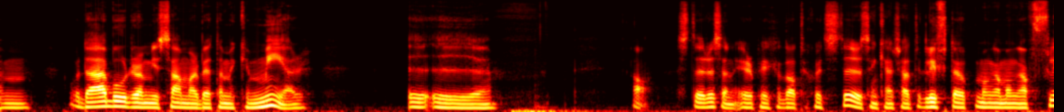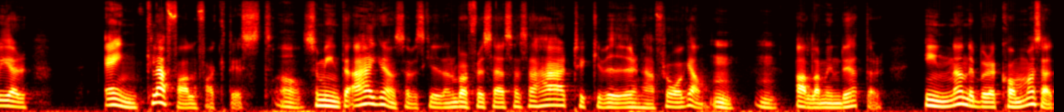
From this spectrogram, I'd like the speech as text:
Um, och där borde de ju samarbeta mycket mer i, i ja, styrelsen, Europeiska dataskyddsstyrelsen kanske, att lyfta upp många, många fler enkla fall faktiskt. Ja. Som inte är gränsöverskridande. Bara för att säga så här, så här tycker vi i den här frågan. Mm. Mm. Alla myndigheter. Innan det börjar komma så här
